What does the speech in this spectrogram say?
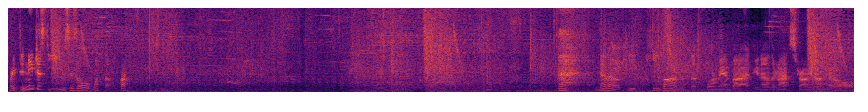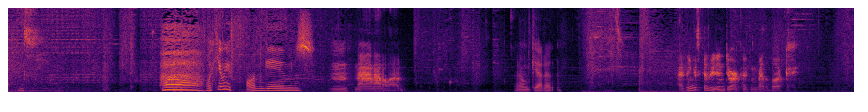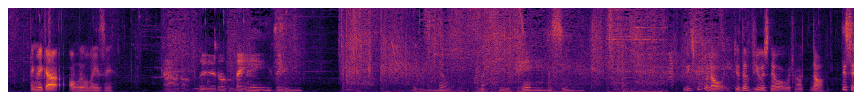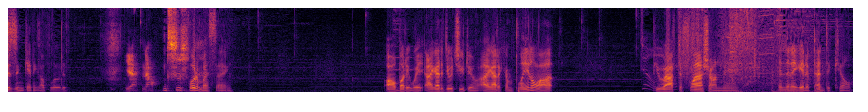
Wait, didn't he just use his ult? What the fuck? No, no, keep keep on with the four-man bot. You know, they're not strong enough at all. Ah, why can't we fun games? mm, nah, not allowed. I don't get it. I think it's because we didn't do our cooking by the book. I think we got a little lazy. Got a little lazy. No, not lazy. Do these people know? Do the viewers know what we're talking? No, this isn't getting uploaded. Yeah, no. What am I saying? Oh, buddy, wait. I gotta do what you do. I gotta complain a lot. People have to flash on me, and then I get a pentakill.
